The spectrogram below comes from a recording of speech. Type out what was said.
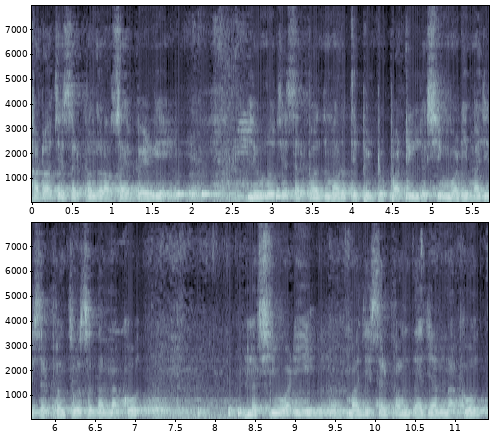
खटावचे सरपंच रावसाहेब बेळगे लिवणूचे सरपंच मारुती पिंटू पाटील लक्ष्मीवाडी माजी सरपंच वसंतांना खोत लक्ष्मीवाडी माजी सरपंच दाजांना खोत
